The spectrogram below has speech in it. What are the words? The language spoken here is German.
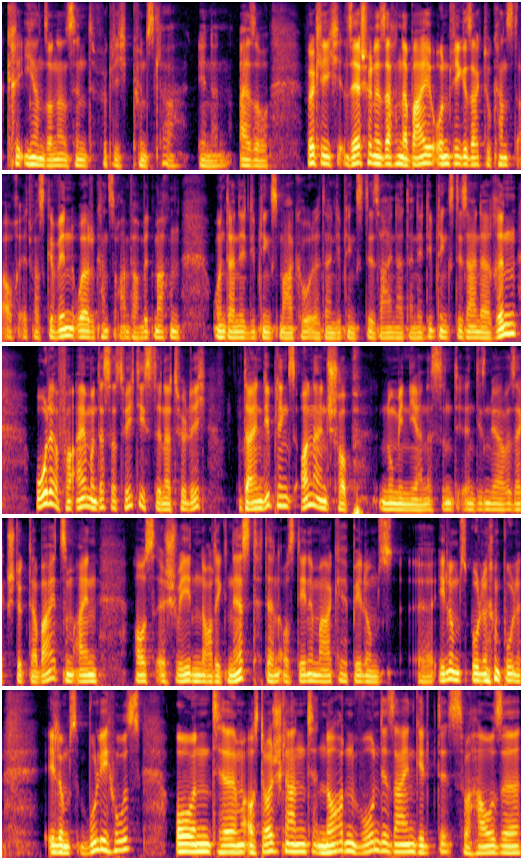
kreieren, sondern es sind wirklich KünstlerInnen. Also wirklich sehr schöne Sachen dabei und wie gesagt, du kannst auch etwas gewinnen oder du kannst auch einfach mitmachen und deine Lieblingsmarke oder dein Lieblingsdesigner, deine Lieblingsdesignerin oder vor allem, und das ist das Wichtigste natürlich, deinen Lieblings-Online-Shop nominieren. Es sind in diesem Jahr sechs Stück dabei. Zum einen aus äh, Schweden Nordic Nest, dann aus Dänemark Belums, äh, Bull, Illums Bullihus und ähm, aus Deutschland Norden Wohndesign gibt es zu Hause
